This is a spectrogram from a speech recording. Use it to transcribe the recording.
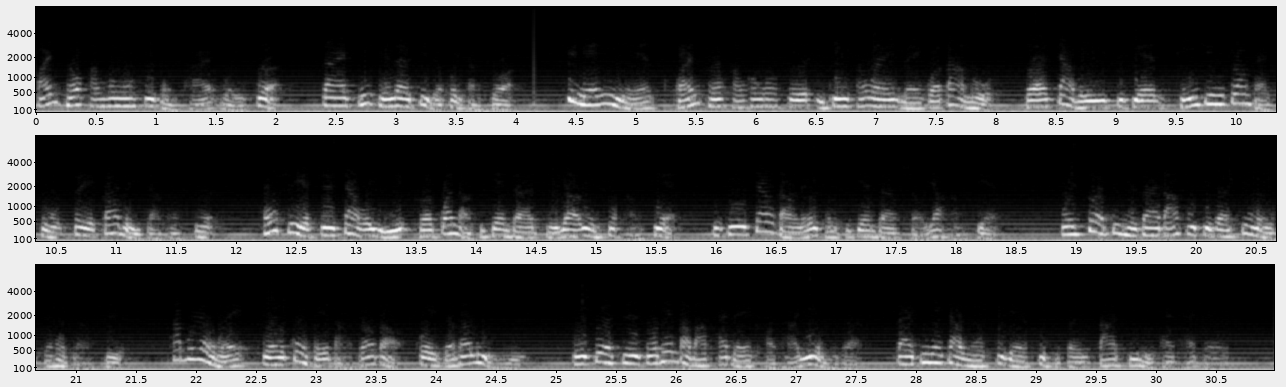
环球航空公司总裁韦瑟在之前的记者会上说，去年一年，环球航空公司已经成为美国大陆和夏威夷之间平均装载数最高的一家公司，同时也是夏威夷和关岛之间的主要运输航线，以及香港琉球之间的首要航线。韦瑟并且在答复记者询问的时候表示，他不认为和共匪打交道会得到利益。旅客是昨天到达台北考察业务的。在今天下午四点四十分搭机离开台北。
